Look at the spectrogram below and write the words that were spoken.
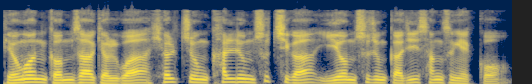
병원 검사 결과 혈중 칼륨 수치가 위험 수준까지 상승했고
